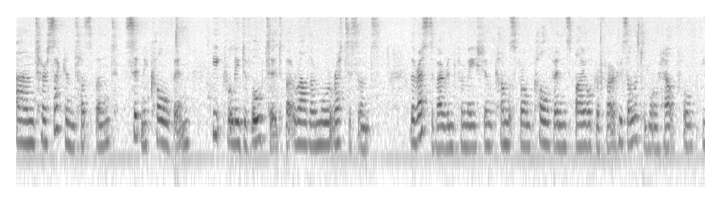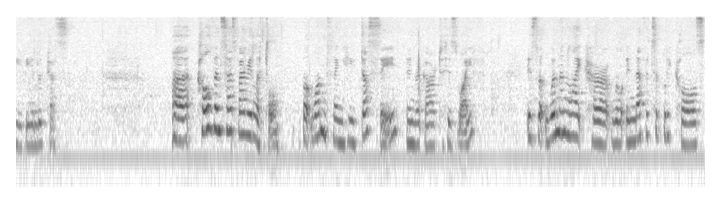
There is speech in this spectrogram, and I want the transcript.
and her second husband, Sidney Colvin, equally devoted but rather more reticent. The rest of our information comes from Colvin's biographer, who's a little more helpful, E.V. Lucas. Uh, Colvin says very little, but one thing he does say in regard to his wife is that women like her will inevitably cause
